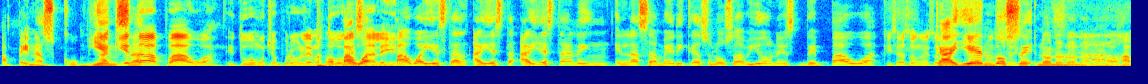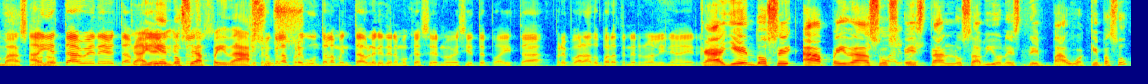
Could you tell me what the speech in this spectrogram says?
apenas comienza. Aquí estaba Pagua y tuvo muchos problemas, No, tuvo que salir. Paua ahí están, ahí está, ahí están en, en las Américas los aviones de Paua Quizás son esos cayéndose. No, no, no, no, no, no, jamás. no, Ahí no. está Red Air también. Cayéndose a pedazos. Yo creo que la pregunta lamentable que tenemos que hacernos es si este país está preparado para tener una línea aérea. Cayéndose a pedazos están los aviones de Paua. ¿Qué pasó?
